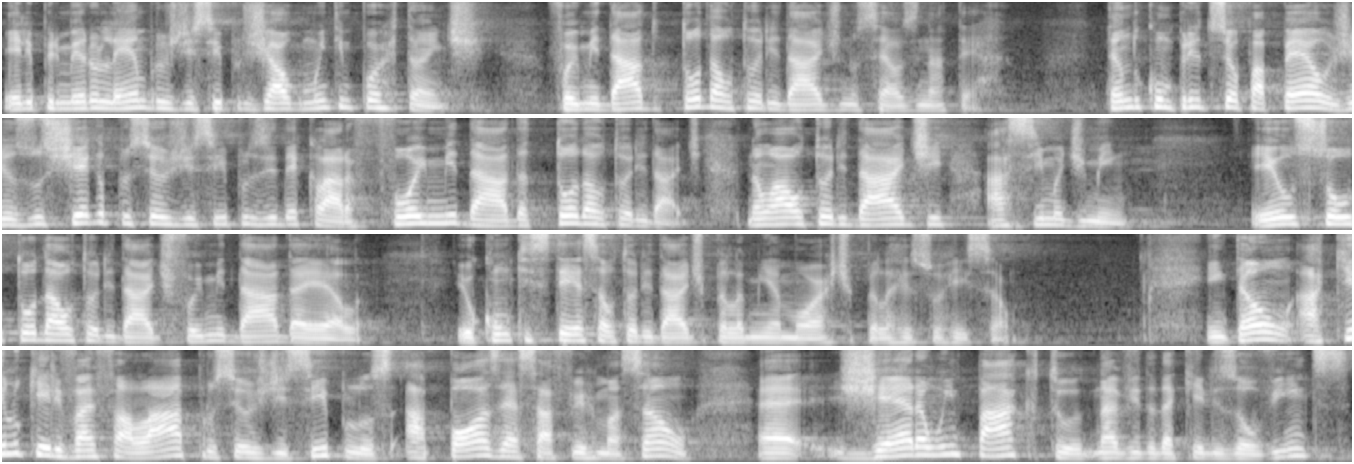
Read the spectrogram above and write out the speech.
ele primeiro lembra os discípulos de algo muito importante: foi-me dado toda a autoridade nos céus e na terra. Tendo cumprido seu papel, Jesus chega para os seus discípulos e declara: Foi-me dada toda a autoridade. Não há autoridade acima de mim. Eu sou toda a autoridade, foi-me dada ela. Eu conquistei essa autoridade pela minha morte, pela ressurreição. Então, aquilo que ele vai falar para os seus discípulos após essa afirmação é, gera um impacto na vida daqueles ouvintes,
